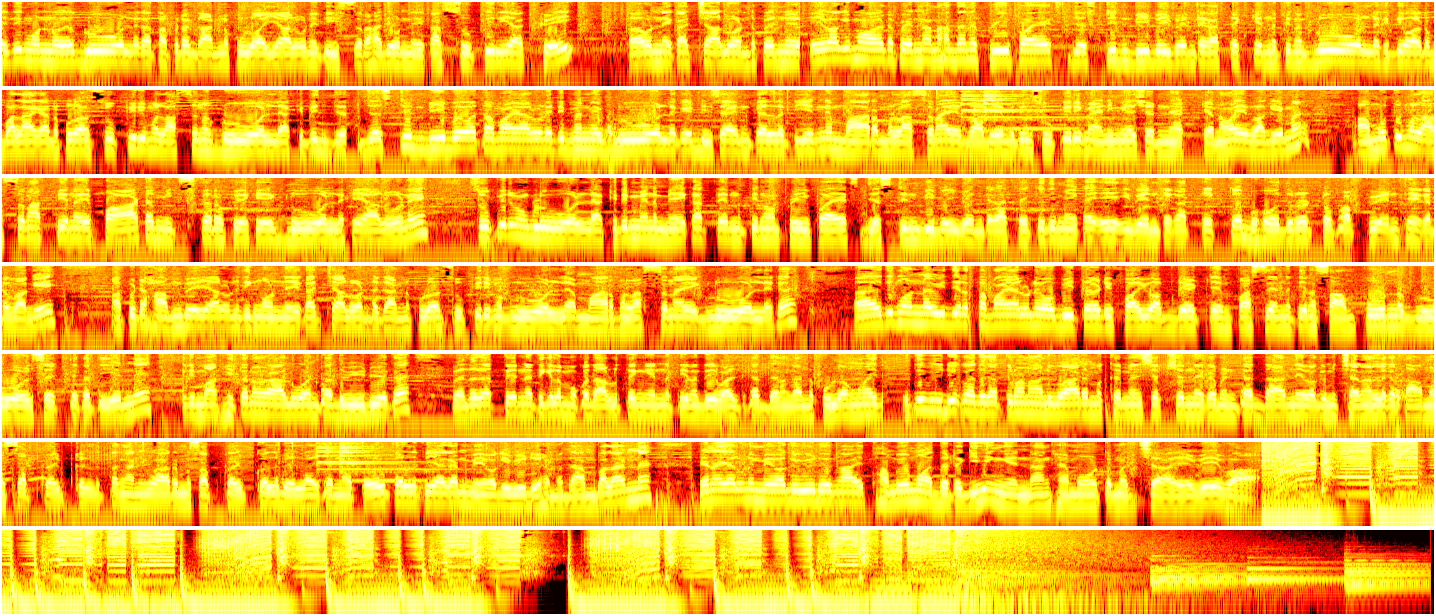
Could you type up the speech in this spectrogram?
ඉතින් ඔන්න ඔය glue wall එකත් අපිට ගන්න පුළුවන් යාළුවනේ. ඉතින් ඉස්සරහදී ඔන්න එකක් සුපිරියක් වෙයි. ඔන්න එකක් චාලුවන්ට පෙන්වන්නේ. ඒ වගේම ඔයාලට පෙන්වන්න හදන්නේ Free Fire X Justin Bieber event එකත් එක්ක එන්න තියෙන glue wall එක ඉතින් ඔයාලට බලා ගන්න පුළුවන් සුපිරිම ලස්සන glue wall එකක්. ඉතින් Justin Bieber තමයි යාළුවනේ ඉතින් මෙන්න මේ glue wall එකේ ඩිසයින් කරලා තියෙන්නේ මාරම ලස්සනයි. ඒ වගේම ඉතින් සුපිරිම ඇනිමේෂන් එකක් යනවා. ඒ වගේම අමුතුම ලස්සනක් තියෙන ඒ පාට මික්ස් කරපු එකේ glue wall එක යාළුවනේ සුපිරිම glue wall එකක්. ඉතින් මෙන්න මේකත් එන්න තියෙනවා Free Fire X Justin Bieber event එකත් එක්ක. ඉතින් මේක ඒ event එකත් එක්ක බොහෝ දුරට top up event එකකට වගේ අපිට හම්බ වෙයි යාළුවනේ. ඉතින් ඔන්න ඒකත් යාළුවන්ට ගන්න පුළුවන් සුපිරිම glue wall එක. මාර්ම ලස්සනයි ඒ glue wall එක. ඉතින් ඔන්න විදිහට තමයි යාළුවනේ OB35 අප්ඩේට් එකෙන් පස්සේ එන්න තියෙන සම්පූර්ණ glue wall set එක තියෙන්නේ. ඉතින් මම හිතනවා යාළුවන්ට අද වීඩියෝ එක වැදගත් වෙන්නේ නැති කියලා මොකද අලුතෙන් එන්න තියෙන දේවල් ටිකක් දැනගන්න පුළුවන් වුණා. ඉතින් වීඩියෝ එක වැදගත් වුණා නම් අනිවාර්යයෙන්ම comment section එකේ comment එකක් දාන්න. ඒ වගේම channel එක තාම subscribe කරලා නැත්නම් අනිවාර්යයෙන්ම subscribe කරලා bell icon එක තෝල් කරලා තියාගන්න මේ වගේ වීඩියෝ හැමදාම බලන්න. එහෙනම් යාළුවනේ මේ වගේ වීඩියෝ එකක් ආයෙත් හමු වෙමු අදට ගිහින් එන්නම් හැමෝටම ජය වේවා.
